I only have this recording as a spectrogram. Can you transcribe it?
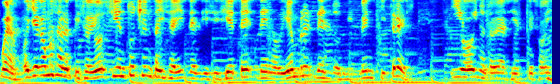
Bueno, hoy llegamos al episodio 186 del 17 de noviembre del 2023. Y hoy no te voy a decir que soy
